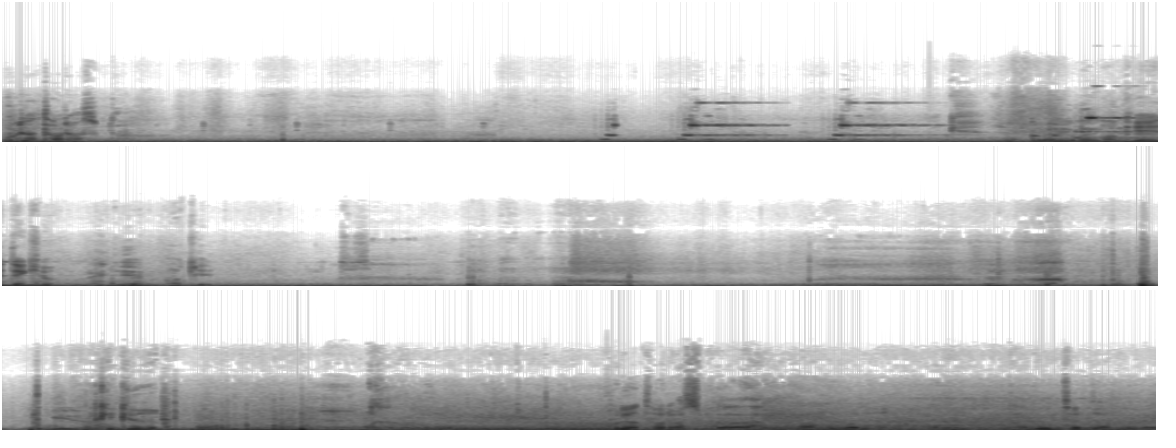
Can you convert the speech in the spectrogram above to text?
Korean town에 왔습니다 OK thank you OK Thank you Korean town에 왔습니다. 한국말이다 온천지 한국말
